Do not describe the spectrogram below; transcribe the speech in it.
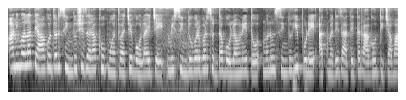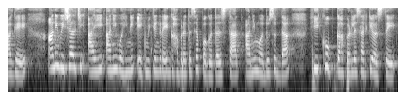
आणि मला त्या अगोदर सिंधूशी जरा खूप महत्त्वाचे बोलायचे. मी सिंधूबरोबर सुद्धा बोलावून येतो. म्हणून सिंधू ही पुढे आतमध्ये जाते तर राघव तिच्यामागे. आणि विशालची आई आणि वहिनी एकमेकींकडे घाबरत अशा बघत असतात आणि मधूसुद्धा ही खूप घाबरल्यासारखी असते.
